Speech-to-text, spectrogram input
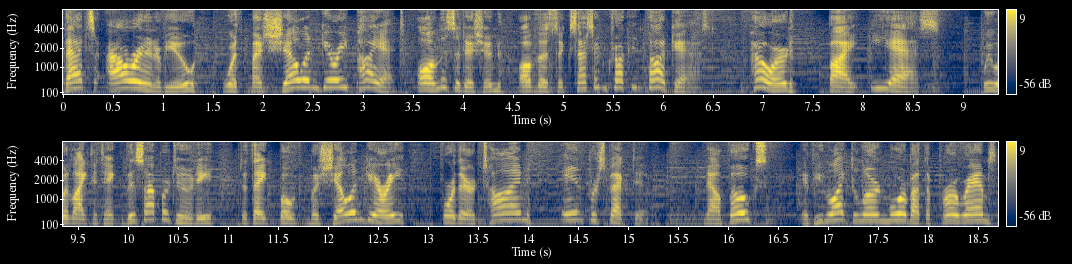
That's our interview with Michelle and Gary Pyatt on this edition of the Success in Trucking Podcast, powered by ES. We would like to take this opportunity to thank both Michelle and Gary for their time and perspective. Now, folks, if you'd like to learn more about the programs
